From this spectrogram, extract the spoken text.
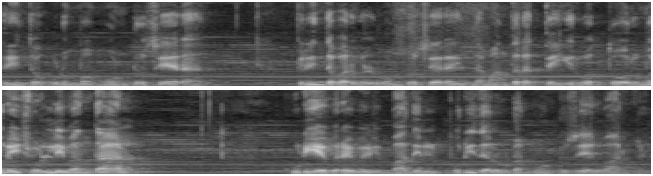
பிரிந்த குடும்பம் ஒன்று சேர பிரிந்தவர்கள் ஒன்று சேர இந்த மந்திரத்தை இருபத்தோரு முறை சொல்லி வந்தால் கூடிய விரைவில் பதில் புரிதலுடன் ஒன்று சேர்வார்கள்.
